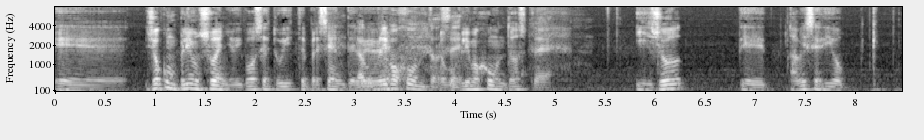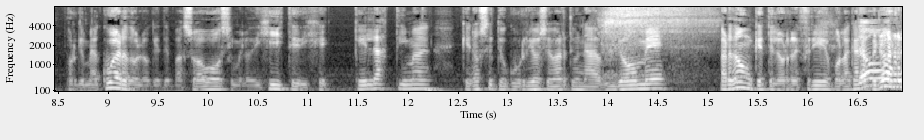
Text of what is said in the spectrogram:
Eh, yo cumplí un sueño y vos estuviste presente. Lo bebé. cumplimos juntos, Lo sí. cumplimos juntos. Y yo eh, a veces digo, porque me acuerdo lo que te pasó a vos y me lo dijiste, y dije, qué lástima que no se te ocurrió llevarte una virome. Perdón que te lo refriegue por la cara, No, pero no, es, no,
